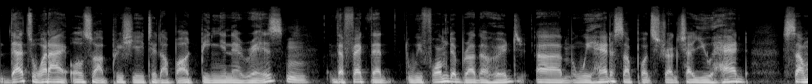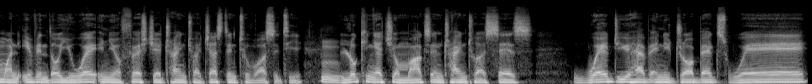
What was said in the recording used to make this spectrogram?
that's what I also appreciated about being in a res. Hmm. The fact that we formed a brotherhood, um, we had a support structure. You had someone, even though you were in your first year trying to adjust into varsity, hmm. looking at your marks and trying to assess where do you have any drawbacks, where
